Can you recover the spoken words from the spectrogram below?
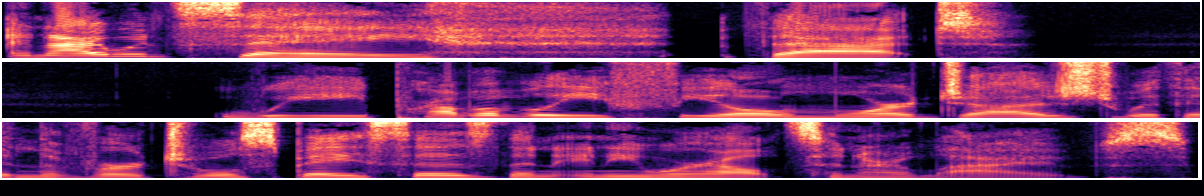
And I would say that we probably feel more judged within the virtual spaces than anywhere else in our lives.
